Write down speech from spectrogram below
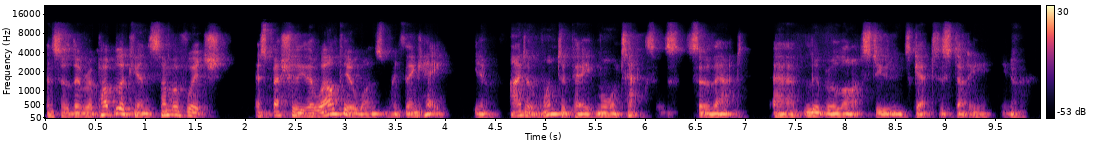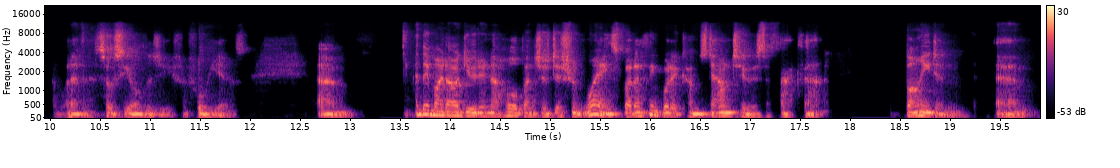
And so the Republicans, some of which, especially the wealthier ones, might think, hey, you know, I don't want to pay more taxes so that uh, liberal arts students get to study, you know, whatever sociology for four years. Um, and they might argue it in a whole bunch of different ways, but I think what it comes down to is the fact that Biden um,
